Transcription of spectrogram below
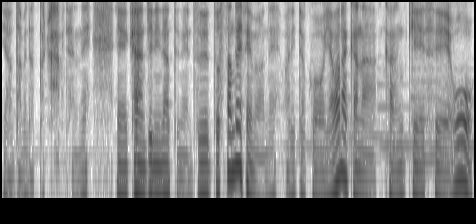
いや、ダメだったか、みたいなね、えー感じになってね、ずっとスタンド FM はね、割とこう、柔らかな関係性を、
